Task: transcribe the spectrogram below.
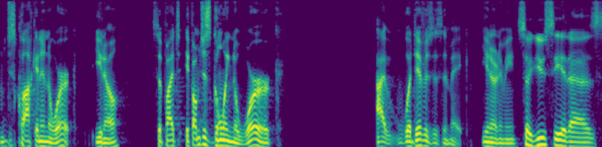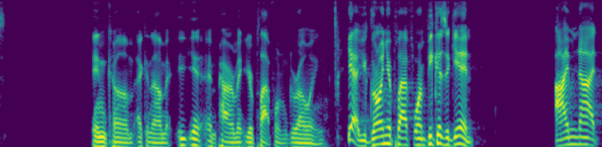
i'm just clocking into work you know? So if i if i'm just going to work i what difference does it make? You know what i mean? So you see it as income, economic empowerment, your platform growing. yeah you're growing your platform because again i'm not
